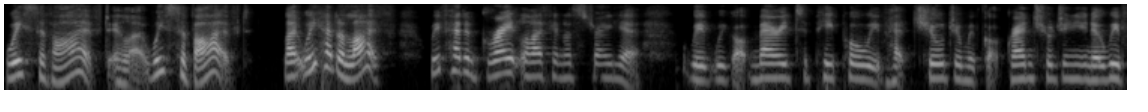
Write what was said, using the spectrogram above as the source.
"We survived, Ella. We survived. Like we had a life. We've had a great life in Australia. We we got married to people. We've had children. We've got grandchildren. You know, we've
